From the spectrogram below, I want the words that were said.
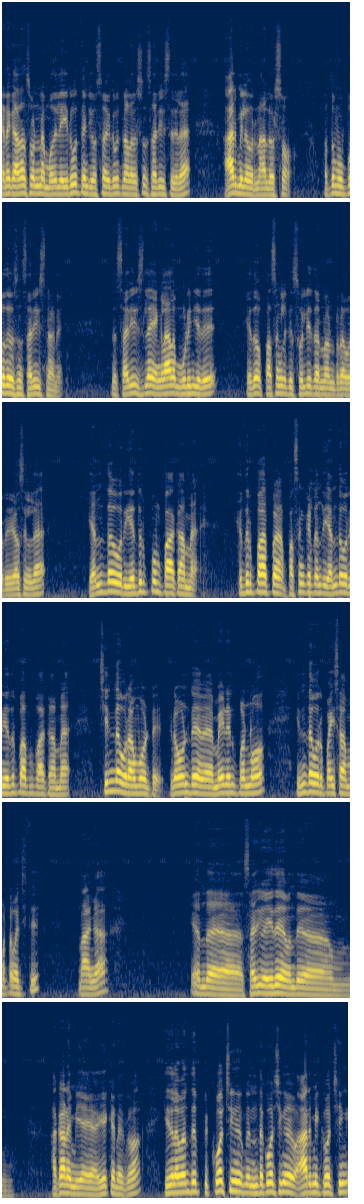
எனக்கு அதான் சொன்னேன் முதல்ல இருபத்தஞ்சி வருஷம் இருபத்தி நாலு வருஷம் சர்வீஸ் இதில். ஆர்மியில் ஒரு நாலு வருஷம் மொத்தம் முப்பது வருஷம் சர்வீஸ் நான். இந்த சர்வீஸில் எங்களால் முடிஞ்சது ஏதோ பசங்களுக்கு சொல்லி தரணுன்ற ஒரு யோசனையில் எந்த ஒரு எதிர்ப்பும் பார்க்காம எதிர்பார்ப்பேன் பசங்கிட்ட எந்த ஒரு எதிர்பார்ப்பும் பார்க்காம சின்ன ஒரு அமௌண்ட்டு கிரவுண்டு மெயின்டைன் பண்ணோம். இந்த ஒரு பைசா மட்டும் வச்சுட்டு நாங்கள் இந்த சரி இது வந்து அகாடமியை இயக்க இருக்கிறோம் இதில் வந்து இப்போ கோச்சிங் இந்த coaching army coaching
